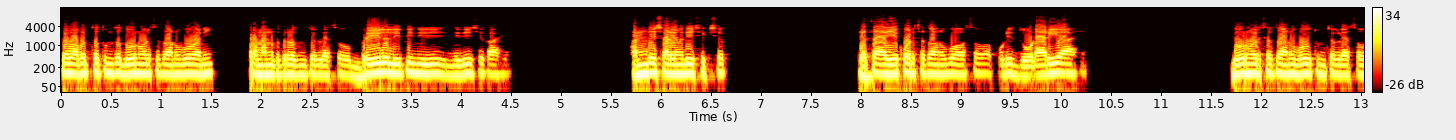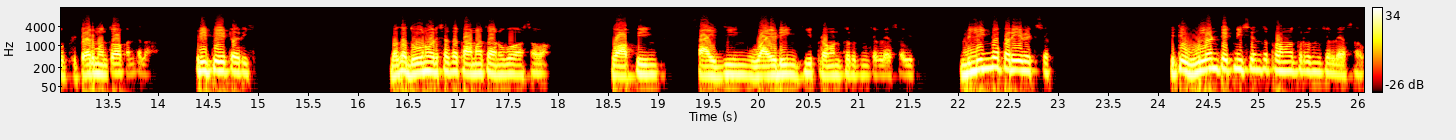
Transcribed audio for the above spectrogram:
त्याबाबतचा तुमचा दोन वर्षाचा अनुभव आणि प्रमाणपत्र तुमच्याकडे असं ब्रेल लिपी नि- निदेशक आहे. अंध शाळेमध्ये शिक्षक. त्याचा एक वर्षाचा अनुभव असावा. पुढे जोडारी आहे. दोन वर्षाचा अनुभव तुमच्याकडे असावा फिटर म्हणतो आपण त्याला. प्रिपेटरी बघा दोन वर्षाचा कामाचा अनुभव असावा. वापिंग सायझिंग वायडिंग ही प्रमाणपत्र तुमच्याकडे असावी. मिलिंग पर्यवेक्षक. इथे वुलन टेक्निशियनचं प्रमाणपत्र तुमच्याकडे असावं.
